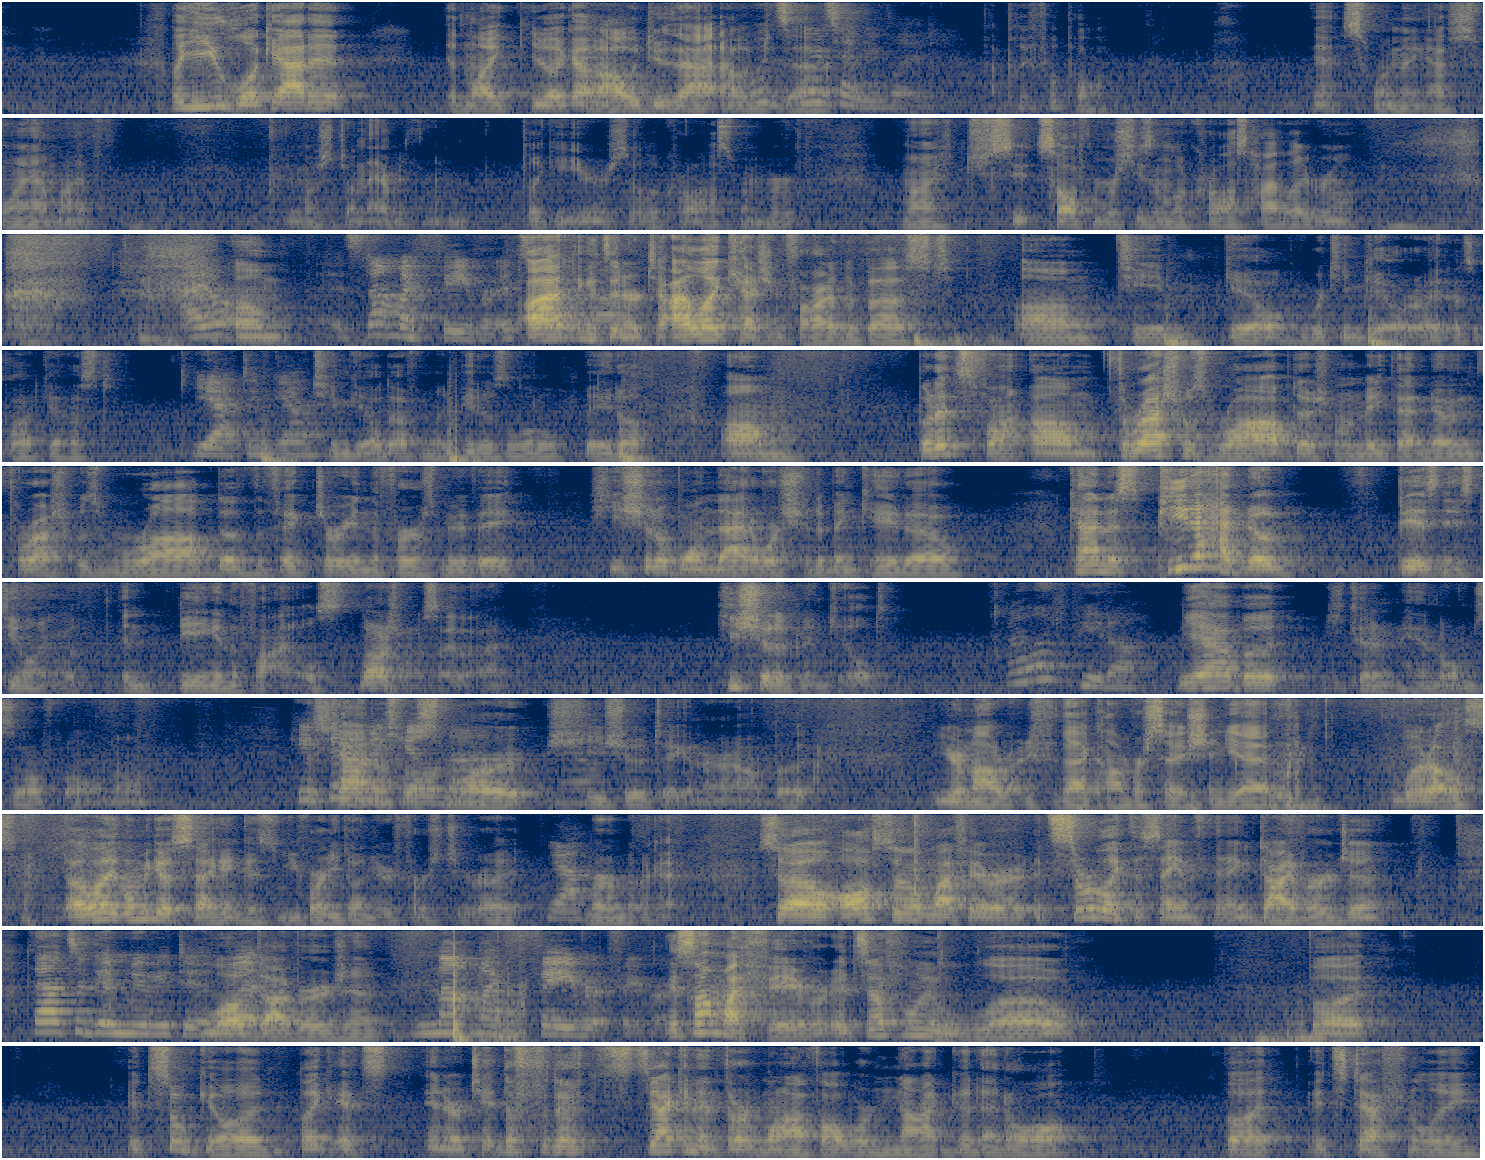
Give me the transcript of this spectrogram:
Like you look at it and like you're like, oh, I would do that. I would what do sports that. have you played? I play football. Yeah, swimming. I've swam. I've pretty much done everything. For like a year or so. Lacrosse. Remember my sophomore season lacrosse highlight reel. I don't. um, it's not my favorite. It's I think it's entertaining. I like catching fire the best. Um, Team Gale. We're Team Gale, right? As a podcast. Yeah, Team Gale. Team Gale definitely beat us a little beta. Um, but it's fun. Um, Thresh was robbed. I just want to make that known. Thresh was robbed of the victory in the first movie. He should have won that, or it should have been Cato. Katniss, Peeta had no business dealing with and being in the finals. I just want to say that. He should have been killed. I like Peeta. Yeah, but he couldn't handle himself well enough. He should have been Katniss was though. smart, Yeah. she should have taken her out. But you're not ready for that conversation yet. What else? Oh, like, let me go second because you've already done your first two, right? Yeah. Okay. So also my favorite. It's sort of like the same thing. Divergent. That's a good movie too. Love Divergent. Not my favorite favorite. It's not my favorite. It's definitely low, but it's still good. Like it's entertaining. The, the second and third one I thought were not good at all, but it's definitely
